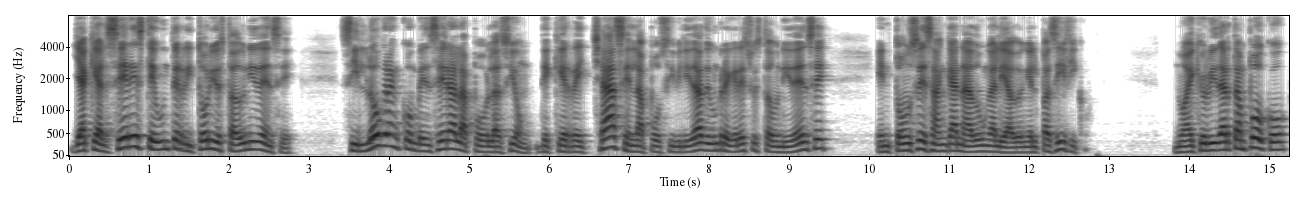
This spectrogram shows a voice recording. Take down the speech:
ya que al ser este un territorio estadounidense, si logran convencer a la población de que rechacen la posibilidad de un regreso estadounidense, entonces han ganado un aliado en el Pacífico. No hay que olvidar tampoco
